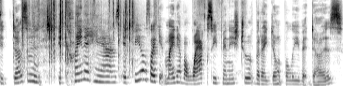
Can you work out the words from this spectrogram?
It doesn't, it kind of has, it feels like it might have a waxy finish to it, but I don't believe it does.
